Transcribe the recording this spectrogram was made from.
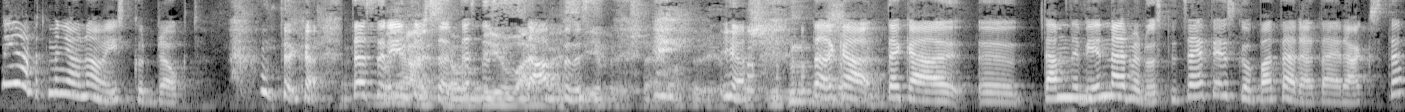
nu jā, bet man jau nav īsti kur braukt. kā, tas ir nu, jā, interesanti. Tas ir sapnis. tā kā, tā kā uh, tam nevienmēr var uzticēties, ko patērētāji raksta.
